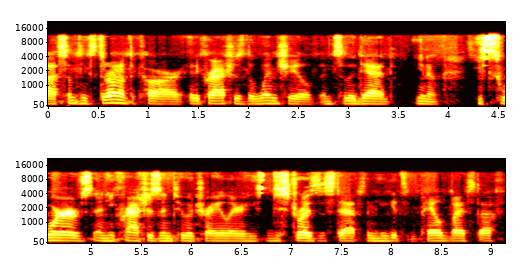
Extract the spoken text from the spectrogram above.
uh, something's thrown at the car it crashes the windshield and so the dad you know he swerves and he crashes into a trailer he destroys the steps and he gets impaled by stuff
